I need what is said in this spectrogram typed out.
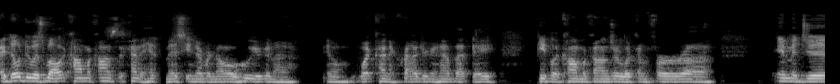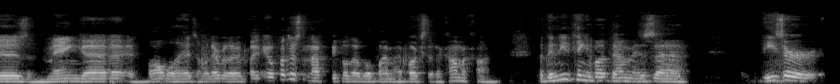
I don't do as well at Comic Cons. It's kind of hit and miss. You never know who you're gonna, you know, what kind of crowd you're gonna have that day. People at Comic Cons are looking for uh, images and manga and bobbleheads and whatever. But you know, but there's enough people that will buy my books at a Comic Con. But the neat thing about them is uh, these are.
